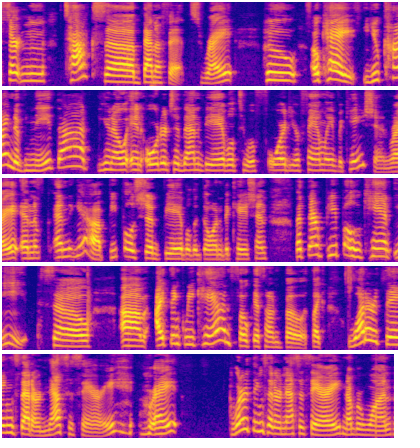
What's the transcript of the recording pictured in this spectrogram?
certain tax uh benefits right who okay you kind of need that you know in order to then be able to afford your family vacation right? And and yeah people should be able to go on vacation but there are people who can't eat. So um, i think we can focus on both. Like what are things that are necessary right? What are things that are necessary number one.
